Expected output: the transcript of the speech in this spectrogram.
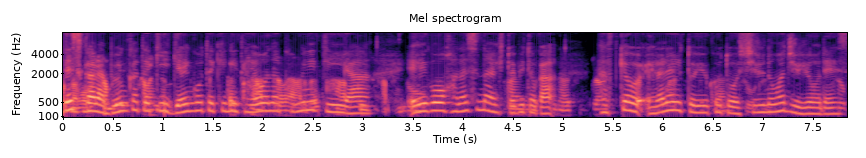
ですから文化的、言語的に多様なコミュニティや英語を話せない人々が助けを得られるということを知るのは重要です。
